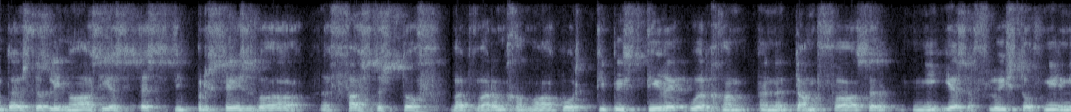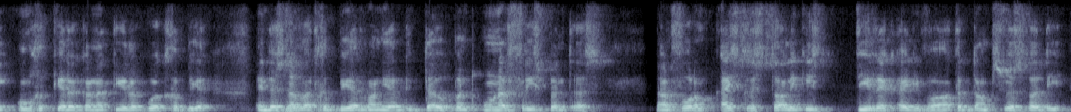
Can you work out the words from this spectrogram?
Onthou sublimasie is is die proses waar 'n vaste stof wat warm gemaak word tipies direk oorgaan in 'n dampfase, nie eers 'n vloeistof nie en die omgekeerde kan natuurlik ook gebeur. En dis nou wat gebeur wanneer die doupunt onder vriespunt is, dan vorm yskristalletjies direk uit die waterdamp soos wat die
